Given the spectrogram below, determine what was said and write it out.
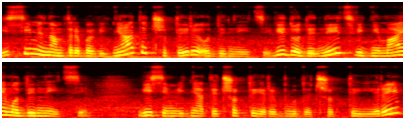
8, і нам треба відняти 4 одиниці. Від одиниць віднімаємо одиниці. 8 відняти 4 буде 4.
